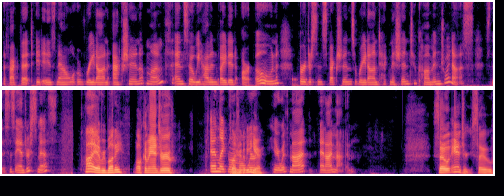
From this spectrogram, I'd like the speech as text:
the fact that it is now Radon Action Month, and so we have invited our own Burgess Inspections radon technician to come and join us. So, this is Andrew Smith. Hi, everybody. Welcome, Andrew. And like normal, Pleasure to be we're here. here with Matt, and I'm Madden. So, Andrew, so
